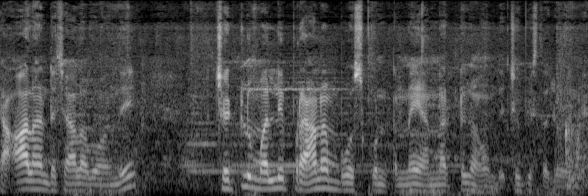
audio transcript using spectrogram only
చాలా అంటే చాలా బాగుంది. చెట్లు మళ్ళీ ప్రాణం పోసుకుంటున్నాయి అన్నట్టుగా ఉంది. చూపిస్తా చూడండి.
